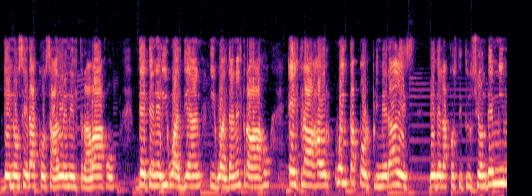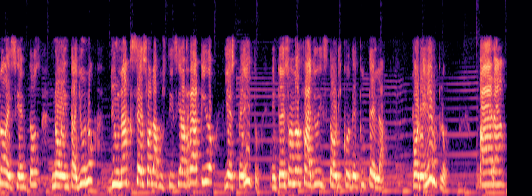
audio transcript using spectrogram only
de no ser acosado en el trabajo, de tener igualdad en el trabajo, el trabajador cuenta por primera vez desde la Constitución de 1991 de un acceso a la justicia rápido y expedito. Entonces son los fallos históricos de tutela, por ejemplo, para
